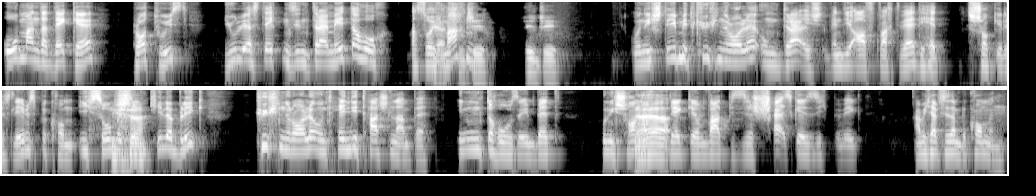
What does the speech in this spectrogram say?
oben an der Decke. Plot Twist: Julias Decken sind drei Meter hoch. Was soll ich machen? GG. GG. Und ich stehe mit Küchenrolle um drei. Wenn die aufgewacht wäre, die hätte Schock ihres Lebens bekommen. Ich so mit so einem Killerblick Küchenrolle und Handy-Taschenlampe in Unterhose im Bett. Und ich schaue ja, auf die Decke und warte, bis dieser Scheißgeld sich bewegt. Aber ich habe sie dann bekommen.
